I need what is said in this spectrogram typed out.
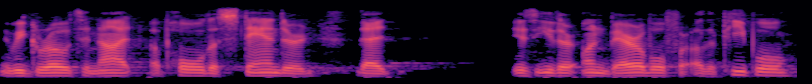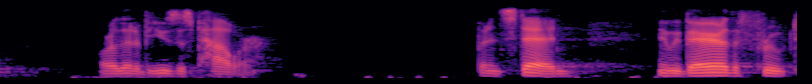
May we grow to not uphold a standard that is either unbearable for other people or that abuses power. But instead, may we bear the fruit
